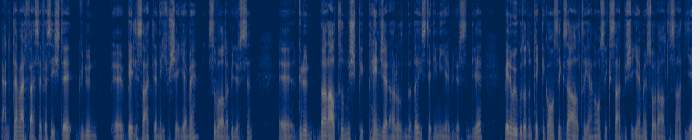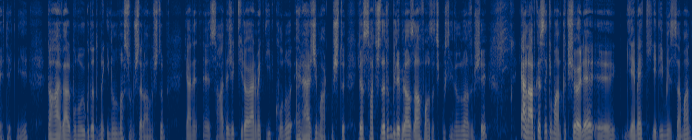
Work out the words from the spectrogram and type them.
Yani temel felsefesi işte günün e, belli saatlerinde hiçbir şey yeme, sıvı alabilirsin. E, günün daraltılmış bir pencere aralığında da istediğini yiyebilirsin diye. Benim uyguladığım teknik 18'e 6 yani 18 saat bir şey yeme sonra 6 saat ye tekniği. Daha evvel bunu uyguladığımda inanılmaz sonuçlar almıştım. Yani e, sadece kilo vermek değil konu enerjim artmıştı. Ya saçlarım bile biraz daha fazla çıkmıştı inanılmaz bir şey. Yani arkasındaki mantık şöyle e, yemek yediğimiz zaman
